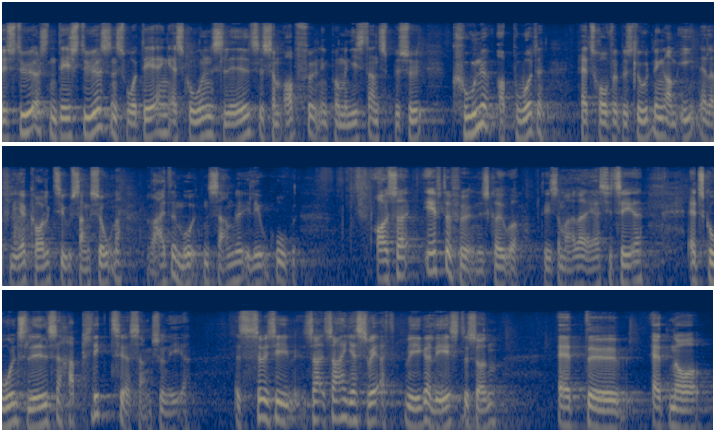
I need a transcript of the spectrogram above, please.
Bestyrelsen, det er styrelsens vurdering af skolens ledelse som opfølgning på ministerens besøg, kunne og burde have truffet beslutning om en eller flere kollektive sanktioner rettet mod den samlede elevgruppe. Og så efterfølgende skriver, det som allerede er citeret, at skolens ledelse har pligt til at sanktionere. Altså, så, vil sige, så, så har jeg svært ved ikke at læse det sådan, at, øh, at når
